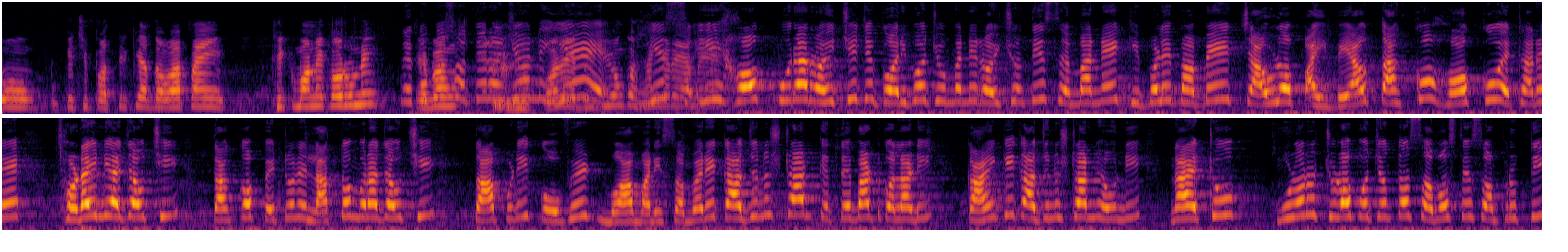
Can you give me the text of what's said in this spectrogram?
ମୁଁ କିଛି প্রতিক্রিয়া ଦେବା পাই ঠিক মনে করুনি এবং এই হক পুরা রয়েছে যে গরিব যে রয়েছে সেমানে কিভাবে ভাবে চাউল পাইবে আউ তাঙ্ক হক কু এঠারে ছড়াই নিয়া যাউছি তাঙ্ক পেটরে লাত মরা যাউছি তাপরে কোভিড মহামারী সময় কার্যানুষ্ঠান কেতে বাট গলাড়ি কাহিকি কার্যানুষ্ঠান হেউনি না এঠু ମୂଳରୁ ଚୂଳ ପର୍ଯ୍ୟନ୍ତ ସମସ୍ତେ ସମ୍ପୃକ୍ତି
